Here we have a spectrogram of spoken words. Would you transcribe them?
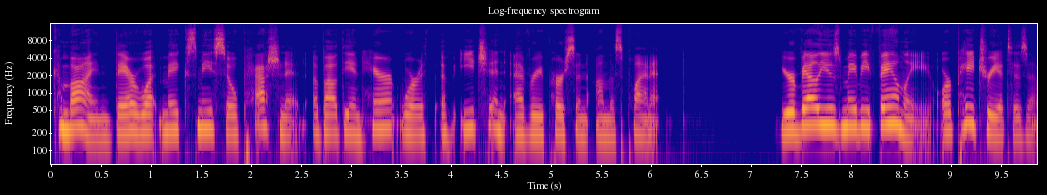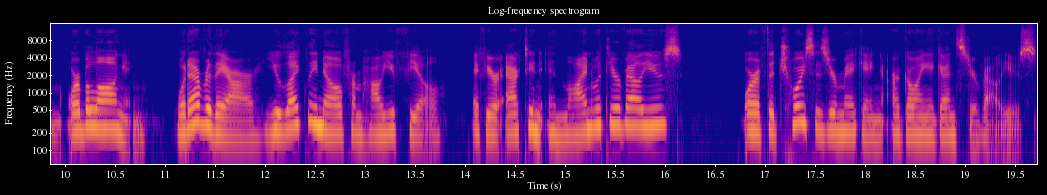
Combined, they are what makes me so passionate about the inherent worth of each and every person on this planet. Your values may be family, or patriotism, or belonging. Whatever they are, you likely know from how you feel if you're acting in line with your values or if the choices you're making are going against your values.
